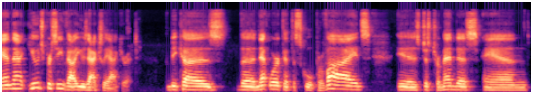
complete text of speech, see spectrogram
And that huge perceived value is actually accurate because the network that the school provides is just tremendous. And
